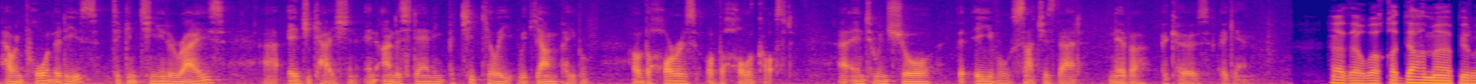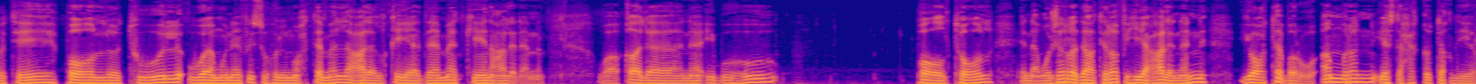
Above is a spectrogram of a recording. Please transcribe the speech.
how important it is to continue to raise uh, education and understanding, particularly with young people, of the horrors of the Holocaust, uh, and to ensure that evil such as that never occurs again. هذا وقد دعم بيروتي بول تول ومنافسه المحتمل على القيادة مات كين علنا وقال نائبه بول تول إن مجرد اعترافه علنا يعتبر أمرا يستحق التقدير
